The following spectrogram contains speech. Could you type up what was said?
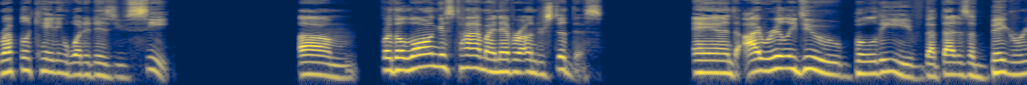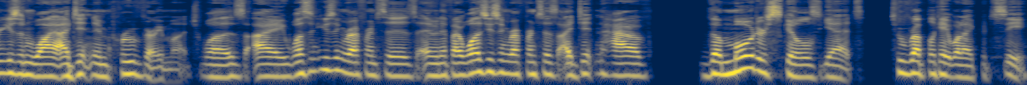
replicating what it is you see. Um, for the longest time, I never understood this. And I really do believe that that is a big reason why I didn't improve very much was I wasn't using references. And if I was using references, I didn't have the motor skills yet to replicate what I could see.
